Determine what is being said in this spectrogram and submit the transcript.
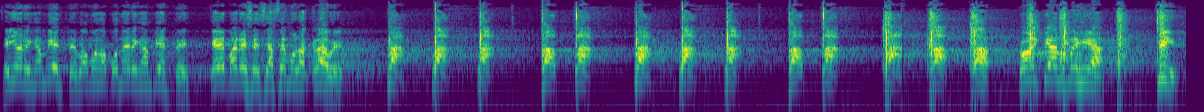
Señor, en ambiente, vamos a poner en ambiente. ¿Qué le parece si hacemos la clave? Pla, pla, pla, pla, pla, pla, pla, pla, pla, pla, pla, pla. Con el piano, Mejía. Sí.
